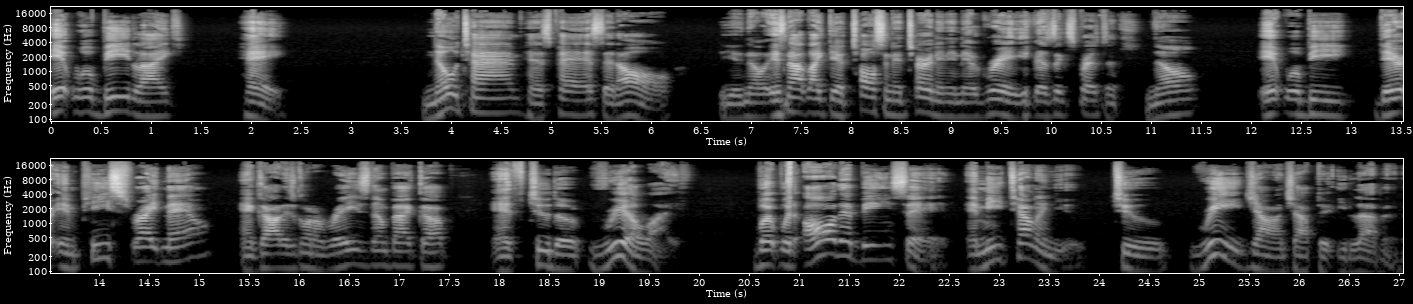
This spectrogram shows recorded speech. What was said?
It will be like, hey, no time has passed at all. You know, it's not like they're tossing and turning in their grave as expression. No, it will be they're in peace right now and God is going to raise them back up and to the real life. But with all that being said, and me telling you to read John chapter 11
